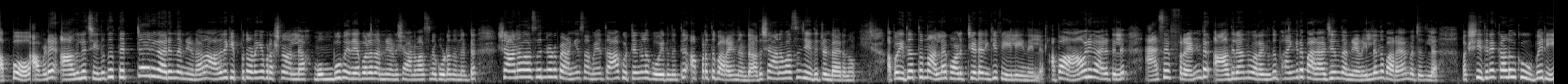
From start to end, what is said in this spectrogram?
അപ്പോൾ അവിടെ അതിൽ ചെയ്യുന്നത് തെറ്റായ ഒരു കാര്യം തന്നെയാണ്. അത് ഇപ്പോൾ തുടങ്ങിയ പ്രശ്നമല്ല. മുമ്പും ഇതേപോലെ തന്നെയാണ് ഷാനവാസിന്റെ കൂടെ നിന്നിട്ട്. ഷാനവാസിനോട് പിണങ്ങിയ സമയത്ത് ആ കുറ്റങ്ങൾ പോയിരുന്നിട്ട് അപ്പുറത്ത് പറയുന്നുണ്ട്. അത് ഷാനവാസം ചെയ്തിട്ടുണ്ടായിരുന്നു. അപ്പോൾ ഇതൊക്കെ നല്ല ക്വാളിറ്റിയായിട്ട് എനിക്ക് ഫീൽ ചെയ്യുന്നില്ല. അപ്പോൾ ആ ഒരു കാര്യത്തിൽ ആസ് എ ഫ്രണ്ട് ആദില എന്ന് പറയുന്നത് ഭയങ്കര പരാജയം തന്നെയാണ്. ഇല്ലെന്ന് പറയാൻ പറ്റത്തില്ല. പക്ഷേ ഇതിനേക്കാളൊക്കെ ഉപരി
